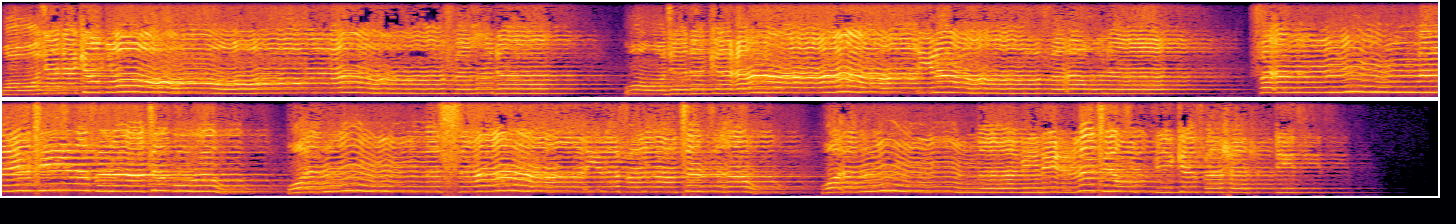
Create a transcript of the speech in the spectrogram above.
ووجدك ضالا فهدى ووجدك عائلا فأغنى. فأما اليتيم فلا تقهر وأما فحدث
